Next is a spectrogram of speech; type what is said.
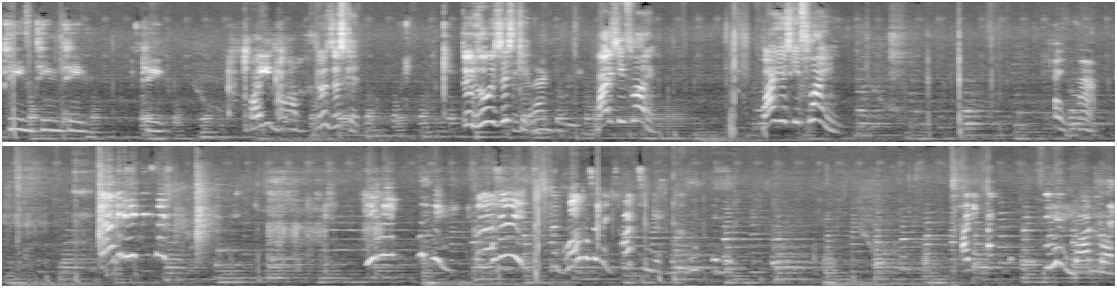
Team, team, team, team. Why are you Bob? Who is this kid? Dude, who is this kid? Why is he flying? Why is he flying? Oh, huh. Daddy, he made nothing. The glove wasn't even touching it. I didn't God more.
